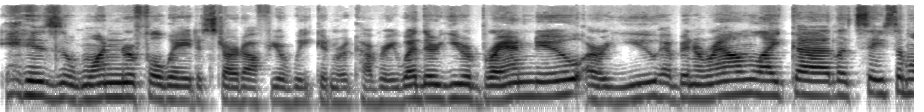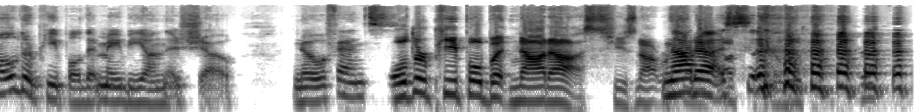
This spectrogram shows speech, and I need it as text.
It is a wonderful way to start off your week in recovery, whether you're brand new or you have been around, like uh, let's say some older people that may be on this show. No offense. Older people, but not us. She's not not us. us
